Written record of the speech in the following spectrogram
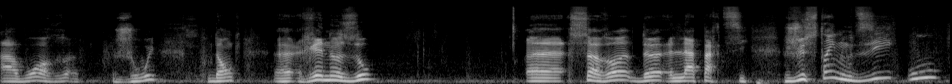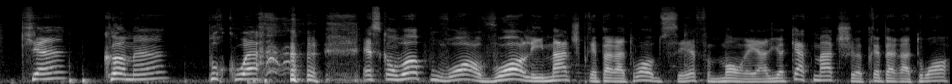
avoir joué. Donc, Reynoso sera de la partie. Justin nous dit où, quand, comment, pourquoi est-ce qu'on va pouvoir voir les matchs préparatoires du CF Montréal? Il y a quatre matchs préparatoires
